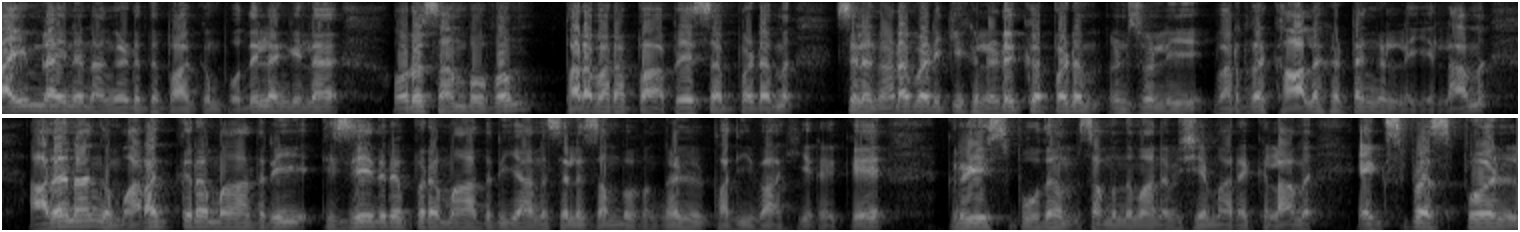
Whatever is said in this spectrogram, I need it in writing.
டைம் லைனை நாங்கள் எடுத்து பார்க்கும்போது இலங்கையில் ஒரு சம்பவம் பரபரப்பா பேசப்படும் சில நடவடிக்கைகள் எடுக்கப்படும் என்று சொல்லி வர்ற காலகட்டங்கள்ல எல்லாம். அதை நாங்க மறக்கிற மாதிரி திசை திருப்புற மாதிரியான சில சம்பவங்கள் பதிவாகி இருக்கு. கிரீஸ் பூதம் சம்பந்தமான விஷயமா இருக்கலாம். எக்ஸ்பிரஸ் பேர்ல்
